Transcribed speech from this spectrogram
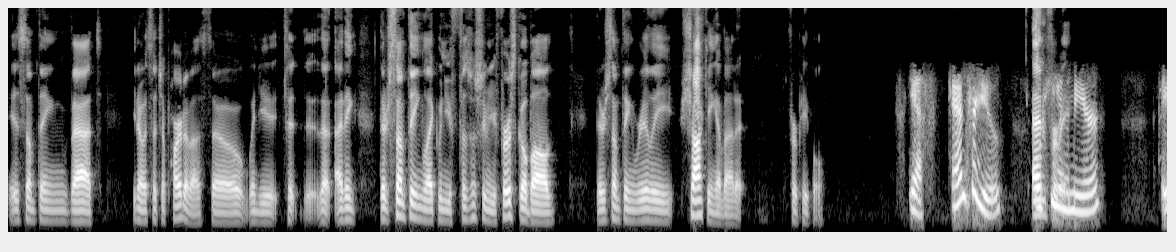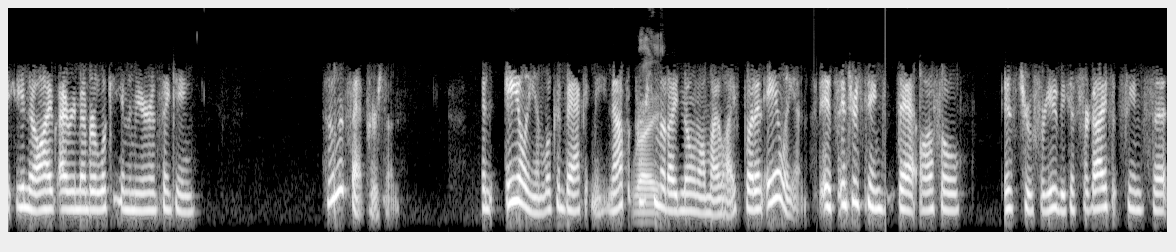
is something that you know it's such a part of us. So when you to, that I think there's something like when you especially when you first go bald, there's something really shocking about it for people. Yes, and for you, and looking in the mirror. You know, I I remember looking in the mirror and thinking, who is that person? An alien looking back at me, not the person right. that I'd known all my life, but an alien. It's interesting that also is true for you because for guys it seems that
